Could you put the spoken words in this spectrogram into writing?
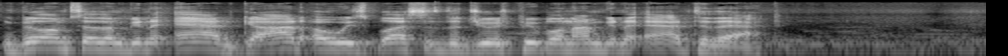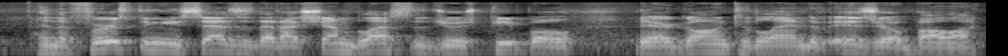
Bilam says, I'm going to add. God always blesses the Jewish people, and I'm going to add to that. And the first thing he says is that Hashem blessed the Jewish people. They are going to the land of Israel, Balak,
